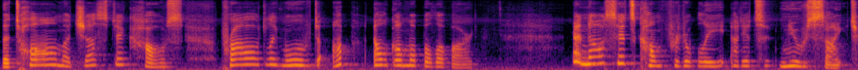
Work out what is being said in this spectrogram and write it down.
The tall, majestic house proudly moved up Algoma Boulevard and now sits comfortably at its new site.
